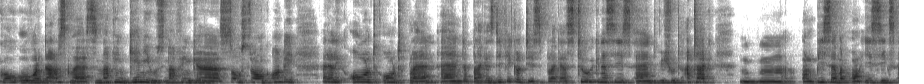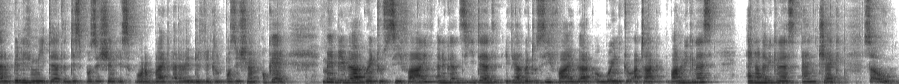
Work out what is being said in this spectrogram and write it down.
go over dark squares. Nothing genius nothing uh, so strong only a really old old plan. And black has difficulties black has two weaknesses and we should attack um, on b7 on e6 and believe me that this position is for black a really difficult position. Okay maybe we are going to c5 and you can see that if we are going to c5 we are going to attack one weakness another weakness and check. So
